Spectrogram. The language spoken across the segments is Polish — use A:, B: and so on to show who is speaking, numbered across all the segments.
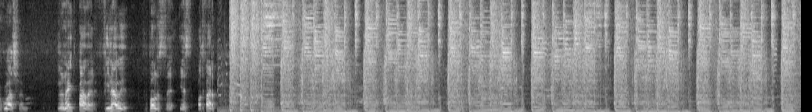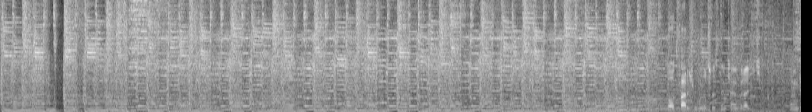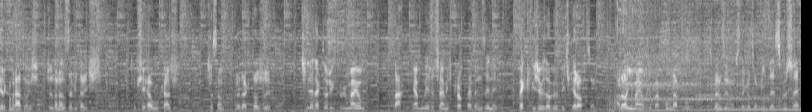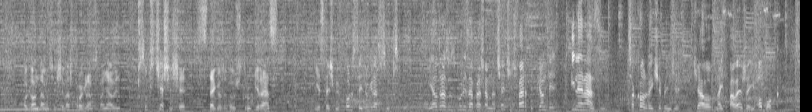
A: ogłaszam, że Night Power, finały w Polsce jest otwarty. Po otwarciu uroczystym chciałem wyrazić moją wielką radość, że do nas zawitaliście. Że przyjechał Łukasz, że są redaktorzy. Ci redaktorzy, którzy mają, ba, ja mówię, że trzeba mieć kroplę benzyny we krwi, żeby dobrze być kierowcą. Ale oni mają chyba pół na pół z benzyną, z tego co widzę, słyszę, oglądam oczywiście wasz program wspaniały. Słuch cieszy się z tego, że to już drugi raz jesteśmy w Polsce i drugi raz w Słupsku. Ja od razu z góry zapraszam na trzeci, czwarty, piąty, ile razy cokolwiek się będzie działo w Night Powerze i obok,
